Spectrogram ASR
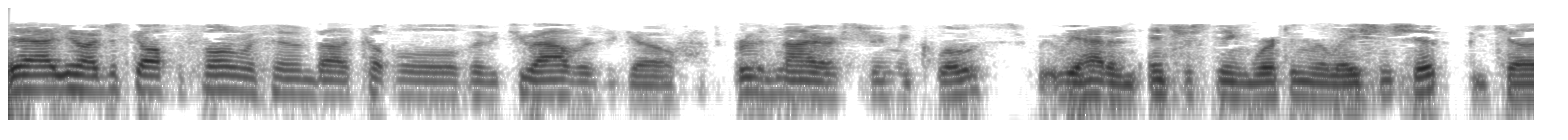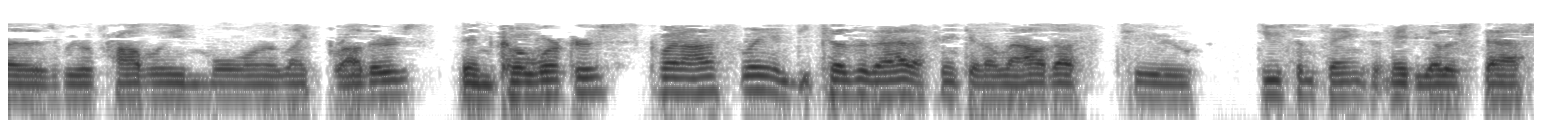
Yeah, you know, I just got off the phone with him about a couple, maybe two hours ago. Briz and I are extremely close. We had an interesting working relationship because we were probably more like brothers than coworkers, quite honestly. And because of that, I think it allowed us to do some things that maybe other staffs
